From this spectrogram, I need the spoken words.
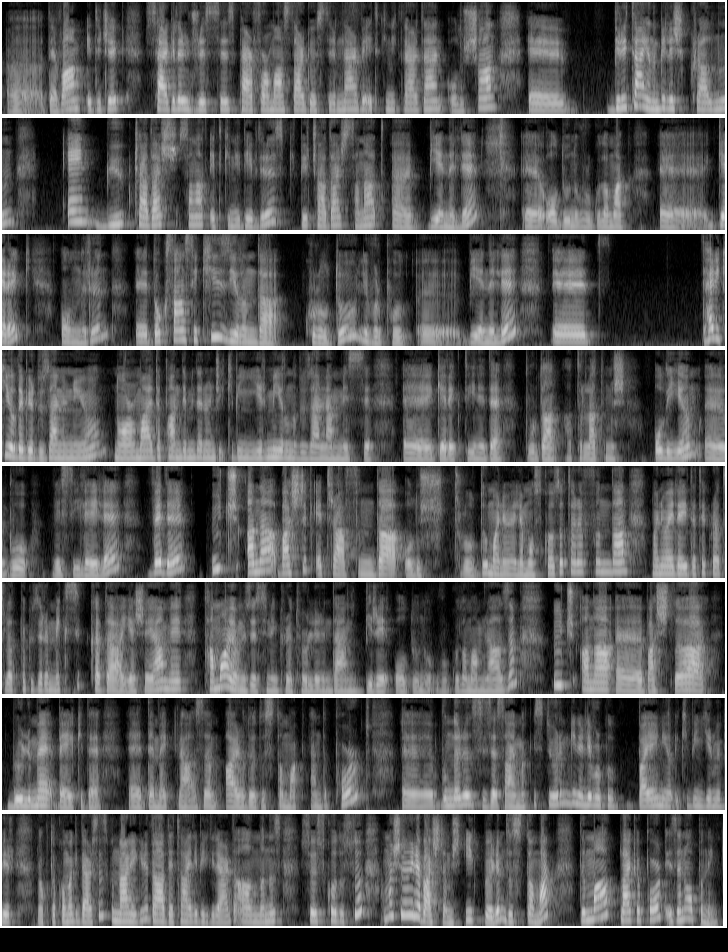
devam edecek. Sergiler ücretsiz, performanslar, gösterimler ve etkinliklerden oluşan Britanya'nın Birleşik Krallığı'nın en büyük çağdaş sanat etkinliği diyebiliriz. Bir çağdaş sanat e, bienali olduğunu vurgulamak gerek. Onların e, 98 yılında kuruldu Liverpool e, Bienali. Her iki yılda bir düzenleniyor. Normalde pandemiden önce 2020 yılında düzenlenmesi e, gerektiğini de buradan hatırlatmış olayım e, bu vesileyle ve de üç ana başlık etrafında oluşturuldu Manuela Moscoso tarafından. Manuela'yı da tekrar hatırlatmak üzere Meksika'da yaşayan ve Tamayo Müzesi'nin küratörlerinden biri olduğunu vurgulamam lazım. Üç ana e, başlığa bölüme belki de e, demek lazım ayrılıyordu Stomach and the Port. E, bunları size saymak istiyorum. Yine Liverpool Biennial 2021.com'a giderseniz bunlarla ilgili daha detaylı bilgiler de almanız söz konusu. Ama şöyle başlamış ilk bölüm The Stomach. The mouth like a port is an opening.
